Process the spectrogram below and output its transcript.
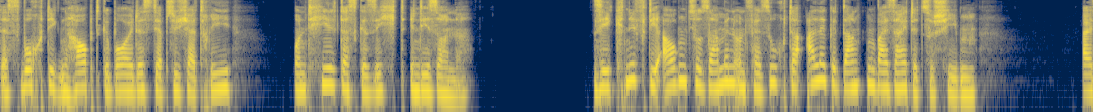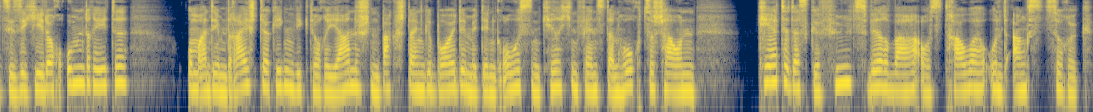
des wuchtigen Hauptgebäudes der Psychiatrie und hielt das Gesicht in die Sonne. Sie kniff die Augen zusammen und versuchte alle Gedanken beiseite zu schieben. Als sie sich jedoch umdrehte, um an dem dreistöckigen viktorianischen Backsteingebäude mit den großen Kirchenfenstern hochzuschauen, kehrte das Gefühlswirrwarr aus Trauer und Angst zurück.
